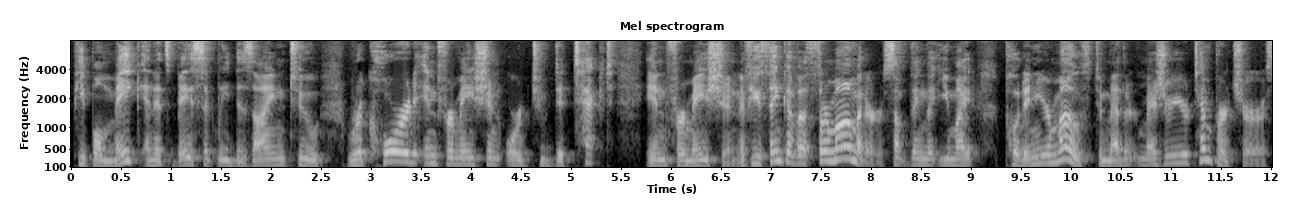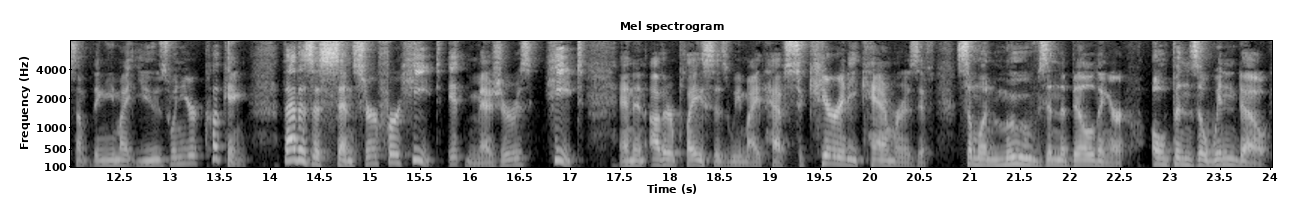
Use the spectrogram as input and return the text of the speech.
people make, and it's basically designed to record information or to detect information. If you think of a thermometer, something that you might put in your mouth to me- measure your temperature, or something you might use when you're cooking, that is a sensor for heat. It measures heat. And in other places, we might have security cameras. If someone moves in the building or opens a window,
